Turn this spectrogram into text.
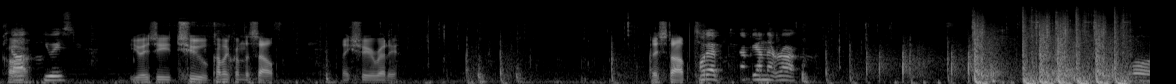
Car. UAs. UAZ 2 coming from the south. Make sure you're ready. They stopped. Oh, yeah, up behind that rock. Oh,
